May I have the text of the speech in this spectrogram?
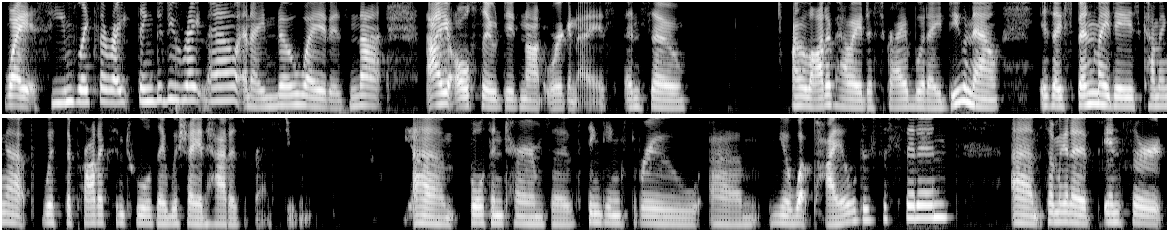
why it seems like the right thing to do right now, and I know why it is not. I also did not organize. And so, a lot of how I describe what I do now is I spend my days coming up with the products and tools I wish I had had as a grad student yeah. um, both in terms of thinking through, um, you know, what pile does this fit in? Um, so I'm going to insert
